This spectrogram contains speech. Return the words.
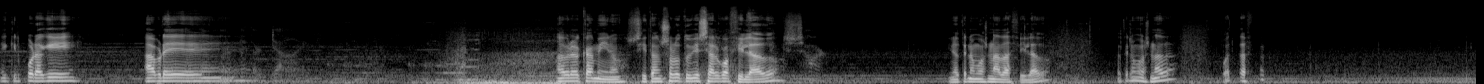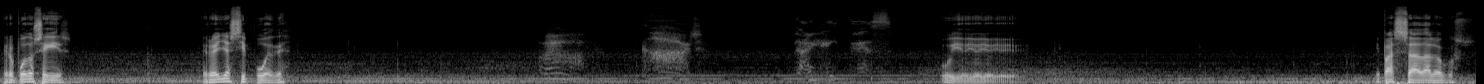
Hay que ir por aquí. Abre. Abre el camino. Si tan solo tuviese algo afilado. Y no tenemos nada afilado. ¿No tenemos nada? What the fuck? Pero puedo seguir. Pero ella sí puede. Uy, uy, uy, uy, uy. Qué pasada, locos.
